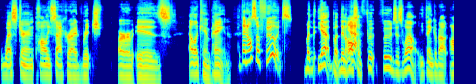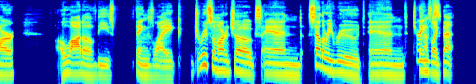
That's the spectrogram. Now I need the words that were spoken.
Western polysaccharide rich herb is Elecampane But then also foods. but yeah, but then Yeah. also food, foods as well. You think about our a lot of these things like Jerusalem artichokes and celery root and things like that.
